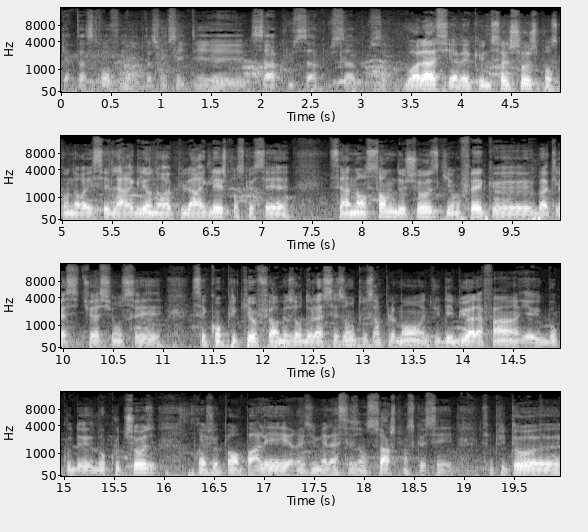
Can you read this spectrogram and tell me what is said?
catastrophe? On a l'impression que ça a été ça, plus ça, plus ça, plus ça. Voilà, si avec une seule chose, je pense qu'on aurait essayé de la régler, on aurait pu la régler. Je pense que c'est c'est un ensemble de choses qui ont fait que, bah, que la situation s'est compliquée au fur et à mesure de la saison, tout simplement. Du début à la fin, il y a eu beaucoup de, beaucoup de choses. Après, je ne veux pas en parler et résumer la saison ce soir. Je pense que c'est plutôt euh,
